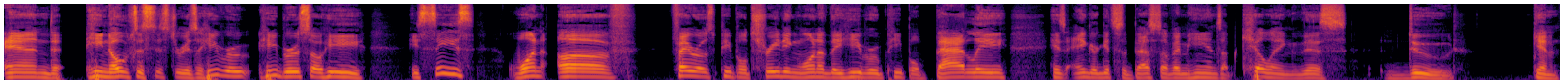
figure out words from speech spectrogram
And he knows his sister is a Hebrew, Hebrew, so he he sees one of Pharaoh's people treating one of the Hebrew people badly. His anger gets the best of him. He ends up killing this dude. Again,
